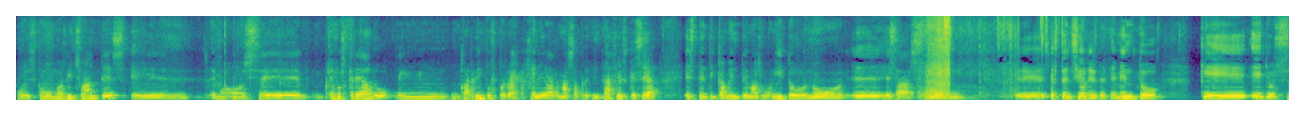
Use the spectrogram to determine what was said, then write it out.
Pues como hemos dicho antes, eh, hemos, eh, hemos creado un, jardín pues, para generar más aprendizajes, que sea estéticamente más bonito, no eh, esas mm, eh, extensiones de cemento, que ellos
